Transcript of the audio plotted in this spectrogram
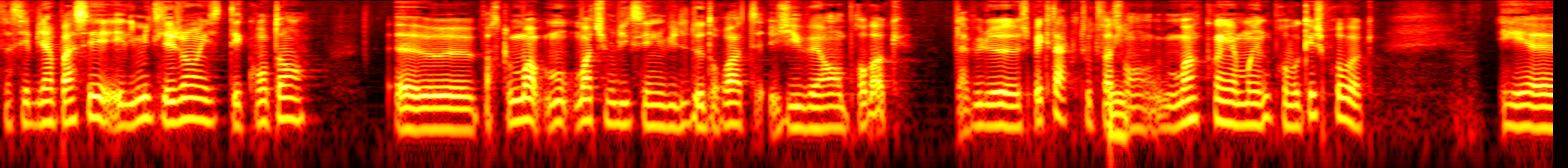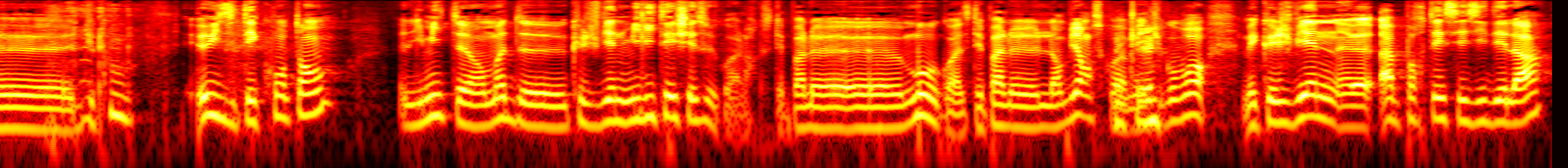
Ça s'est bien passé. Et limite, les gens, ils étaient contents. Euh, parce que moi, moi, tu me dis que c'est une ville de droite, j'y vais en provoque. T'as vu le spectacle, de toute Oui. façon. Moi, quand il y a moyen de provoquer, je provoque. Et euh, du coup, eux, ils étaient contents, limite en mode euh, que je vienne militer chez eux, quoi. Alors que c'était pas le mot, quoi. C'était pas l'ambiance, quoi. Mais tu comprends? Mais que je vienne euh, apporter ces idées-là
